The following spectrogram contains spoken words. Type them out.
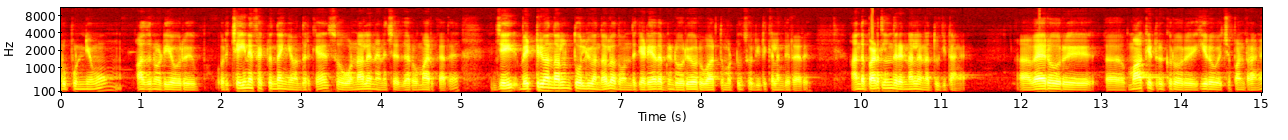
ஒரு புண்ணியமும் அதனுடைய ஒரு ஒரு செயின் எஃபெக்ட்டும் தான் இங்கே வந்திருக்கேன் ஸோ ஒன்றால் நினச்ச கர்வமாக இருக்காது. ஜெய் வெற்றி வந்தாலும் தோல்வி வந்தாலும் அது வந்து கிடையாது அப்படின்ற ஒரே ஒரு வார்த்தை மட்டும் சொல்லிட்டு கிளம்பிடுறாரு. அந்த படத்துலேருந்து ரெண்டு நாள் என்னை தூக்கிட்டாங்க. வேற ஒரு மார்க்கெட் இருக்கிற ஒரு ஹீரோ வச்சு பண்ணுறாங்க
